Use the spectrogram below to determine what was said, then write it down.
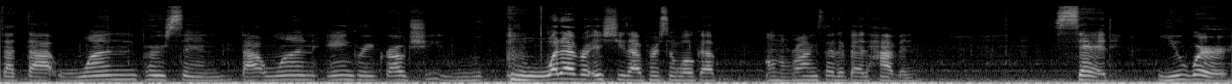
that that one person, that one angry, grouchy, whatever issue that person woke up on the wrong side of bed having, said you were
